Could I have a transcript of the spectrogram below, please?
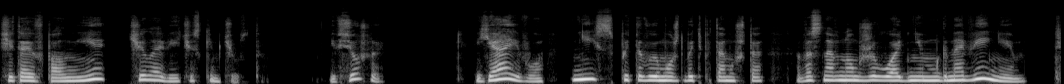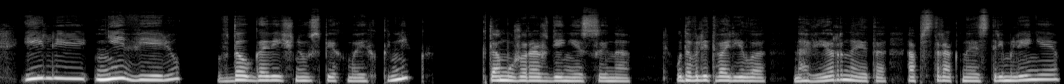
считаю вполне человеческим чувством. И все же я его не испытываю, может быть, потому что в основном живу одним мгновением или не верю в долговечный успех моих книг, к тому же рождение сына удовлетворило, наверное, это абстрактное стремление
